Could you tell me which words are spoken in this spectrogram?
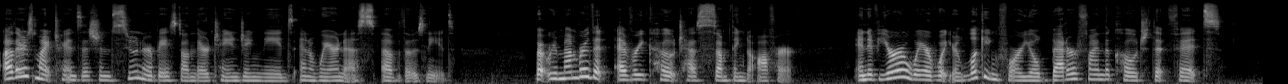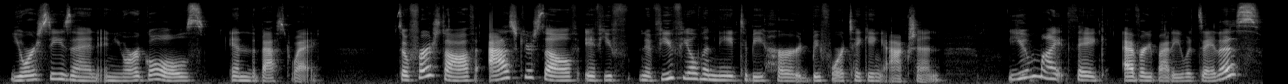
others might transition sooner based on their changing needs and awareness of those needs. But remember that every coach has something to offer. And if you're aware of what you're looking for, you'll better find the coach that fits your season and your goals in the best way. So first off, ask yourself if you if you feel the need to be heard before taking action. You might think everybody would say this,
